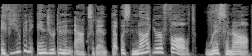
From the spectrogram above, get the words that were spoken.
If you've been injured in an accident that was not your fault, listen up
